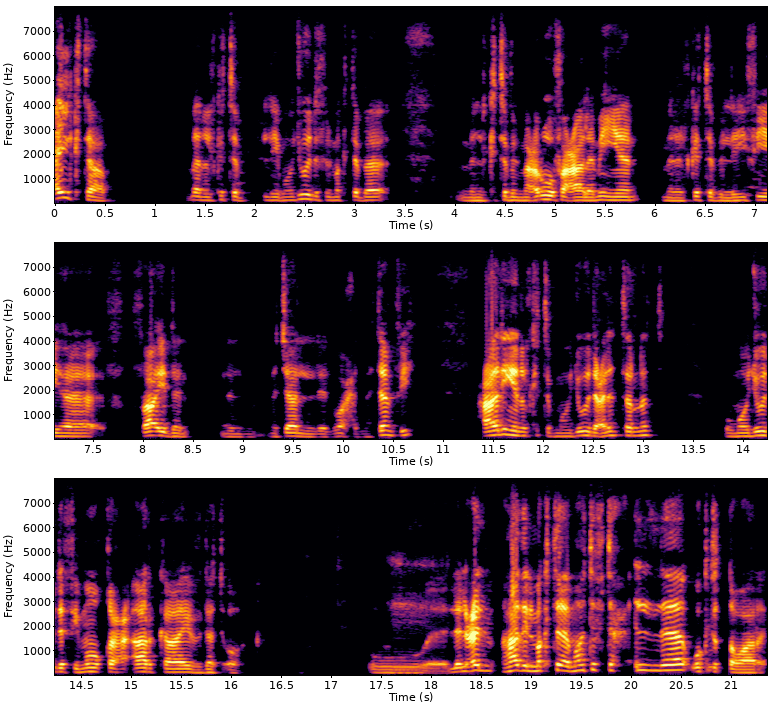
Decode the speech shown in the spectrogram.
أي كتاب من الكتب اللي موجودة في المكتبة من الكتب المعروفة عالميا من الكتب اللي فيها فائدة للمجال اللي الواحد مهتم فيه حاليا الكتب موجودة على الإنترنت. وموجودة في موقع archive.org وللعلم هذه المكتبة ما تفتح إلا وقت الطوارئ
